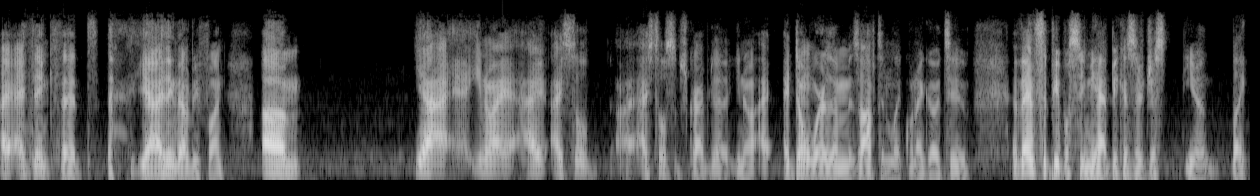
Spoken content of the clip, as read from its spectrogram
I, I think that, yeah, I think that would be fun. Um, yeah, I, you know, I, I, I still, I, still subscribe to, you know, I, I don't wear them as often like when I go to events that people see me at because they're just, you know, like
